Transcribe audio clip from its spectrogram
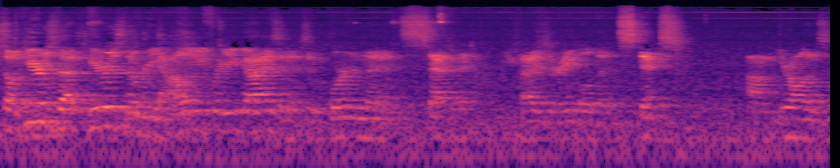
So here's the here's the reality for you guys, and it's important that it's set that you guys are able that it sticks. Um, you're all in sales.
